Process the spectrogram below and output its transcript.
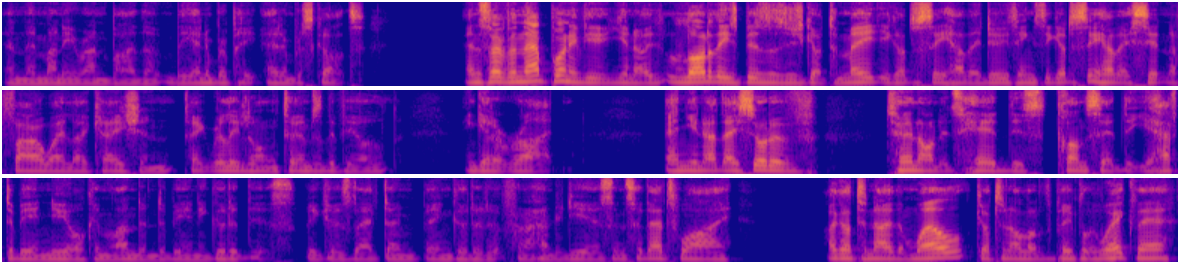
and their money run by the, the Edinburgh, Edinburgh Scots. And so, from that point of view, you know, a lot of these businesses you got to meet, you got to see how they do things, you got to see how they sit in a faraway location, take really long terms of the field, and get it right. And you know, they sort of turn on its head this concept that you have to be in New York and London to be any good at this because they've done, been good at it for hundred years. And so that's why I got to know them well, got to know a lot of the people who work there,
